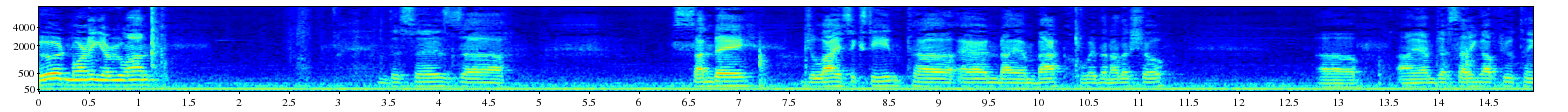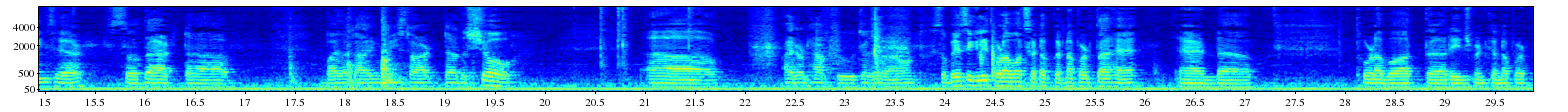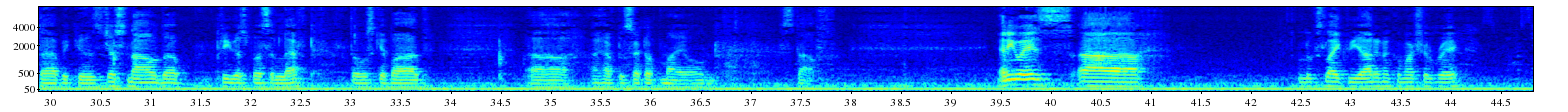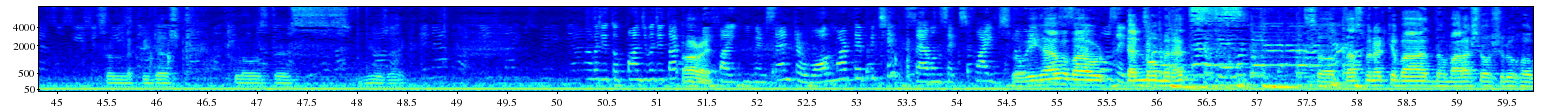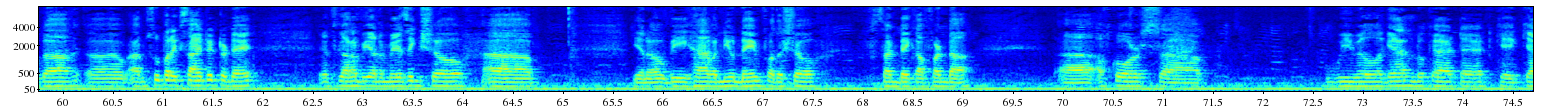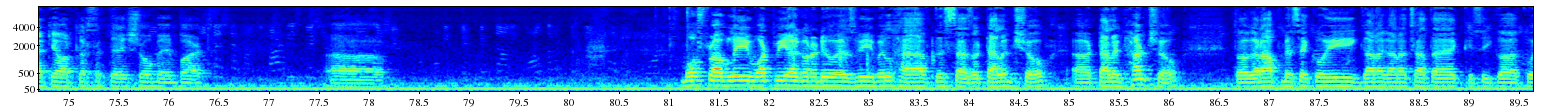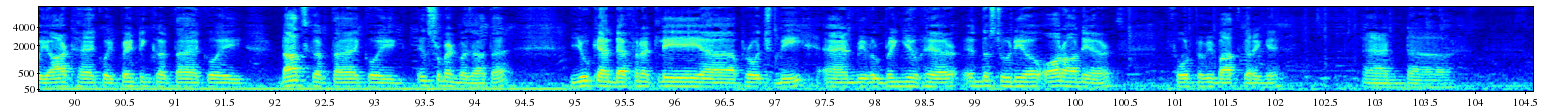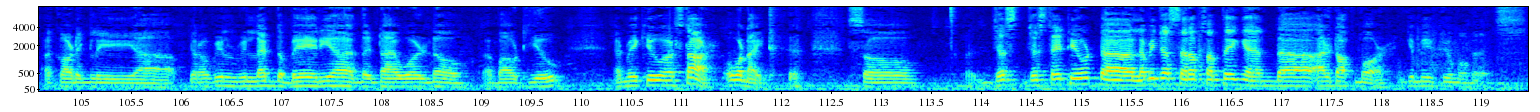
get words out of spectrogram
Good morning, everyone. This is uh, Sunday, July 16th, uh, and I am back with another show. Uh, I am just setting up a few things here so that uh, by the time we start uh, the show, uh, I don't have to juggle around. So basically, थोड़ा बहुत setup करना पड़ता है and uh, थोड़ा बहुत arrangement करना पड़ता है because just now the previous person left तो उसके बाद I have to set up my own staff anyways looks like we are in a commercial break so let me just close this music All right. Event centre Walmart के पीछे seven six five so we have about ten more minutes सो दस minute के बाद हमारा show शुरू होगा। I am super excited today it's gonna be an amazing show you know we have a new name for the show Sunday का फंडा of course we will again look at it कि क्या क्या और कर सकते हैं शो में but most probably what we are going to do is we will have this as a talent show uh, talent hunt show तो अगर आप में से कोई गाना गाना चाहता है किसी का कोई आर्ट है कोई पेंटिंग करता है कोई डांस करता है कोई इंस्ट्रूमेंट बजाता है you can definitely uh, approach me and we will bring you here in the studio or on air phone पे भी बात करेंगे and uh, accordingly uh, you know we'll we'll let the bay area and the entire world know about you and make you a star overnight. so just just stay tuned. Uh, let me just set up something and uh, I'll talk more. Give me a few more minutes.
